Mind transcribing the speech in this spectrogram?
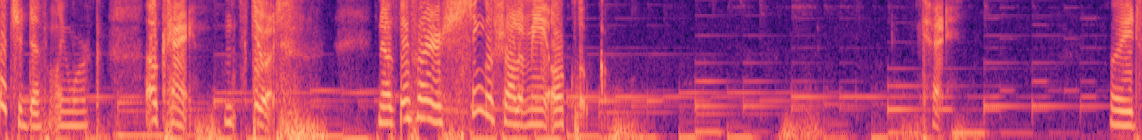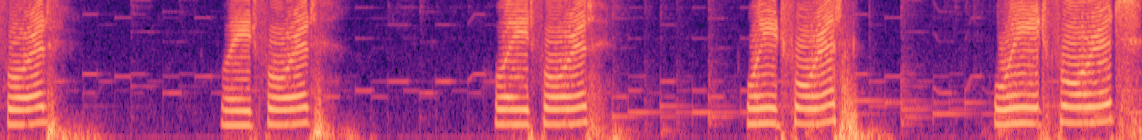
That should definitely work. Okay, let's do it. Now, if they fire a single shot at me, I'll cloak. Wait for it. Wait for it. Wait for it. Wait for it. Wait for it.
